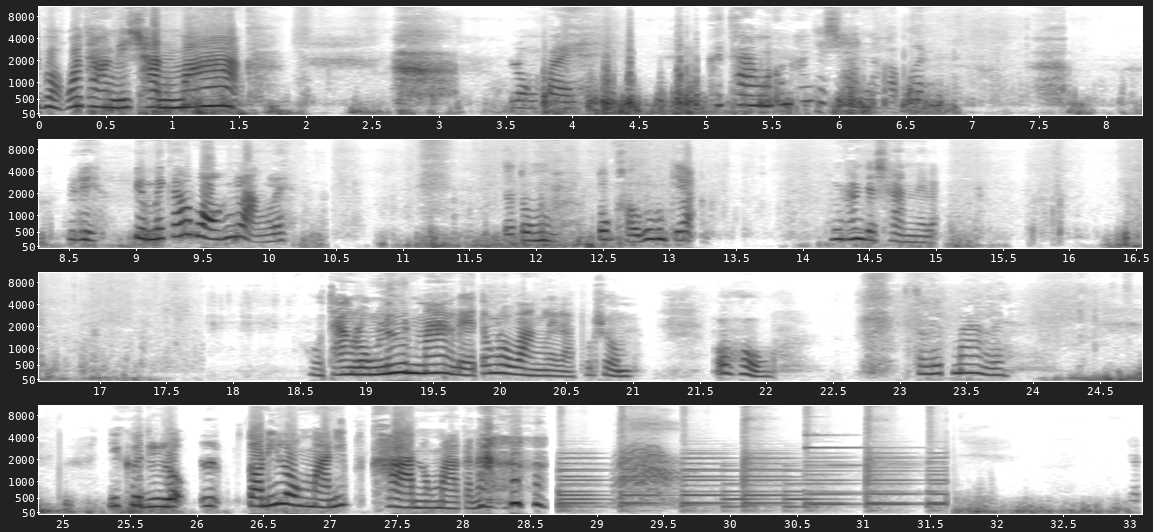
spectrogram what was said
จะบอกว่าทางนี้ชันมาก ลงไป คือทางมันค่อนข้างจะชันนะคะเพื่อน ดูดิเปียมไม่กล้ามองข้างหลังเลย แต่ตรงตรงเขาลูกเมื่อกี้ค่อนข้างจะชันเลยแหละโหทางลงลื่นมากเลย ต้องระวังเลยล่ะผู้ชม โอ้โห สลิปมากเลย นี่คือตอนที่ลงมานี่คานลงมากันนะ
